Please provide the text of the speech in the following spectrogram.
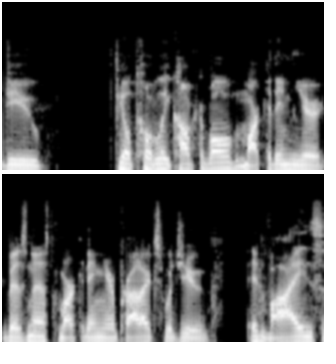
do you feel totally comfortable marketing your business, marketing your products? Would you advise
